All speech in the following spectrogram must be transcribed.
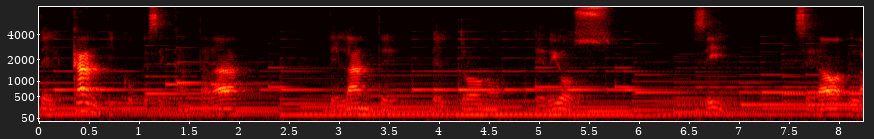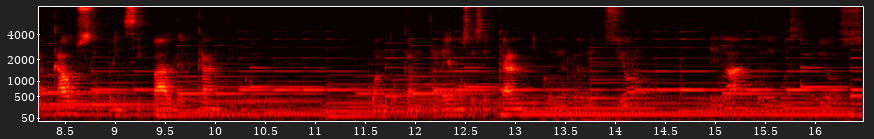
del cántico que se cantará delante del trono de Dios. Sí, será la causa principal del cántico cuando cantaremos ese cántico de redención delante de nuestro Dios.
